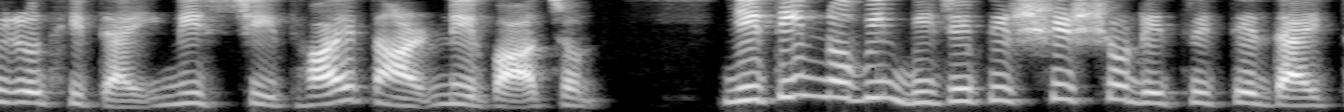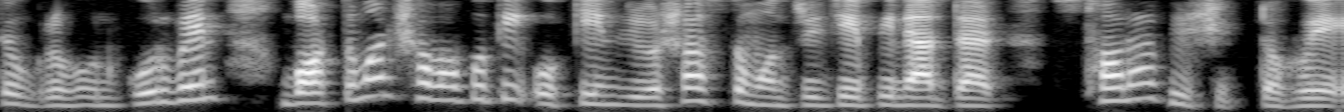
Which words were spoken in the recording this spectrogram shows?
বিরোধিতায় নিশ্চিত হয় তার নির্বাচন। নীতিন নবীন বিজেপির শীর্ষ নেতৃত্বের দায়িত্ব গ্রহণ করবেন বর্তমান সভাপতি ও কেন্দ্রীয় স্বাস্থ্যমন্ত্রী জেপি নাড্ডার স্থলাভিষিক্ত হয়ে।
